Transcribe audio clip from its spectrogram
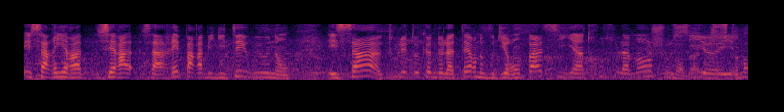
et sa, sa, réparabilité, oui ou non. Et ça, tous les tokens de la Terre ne vous diront pas s'il y a un trou sous la manche ou si bah,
